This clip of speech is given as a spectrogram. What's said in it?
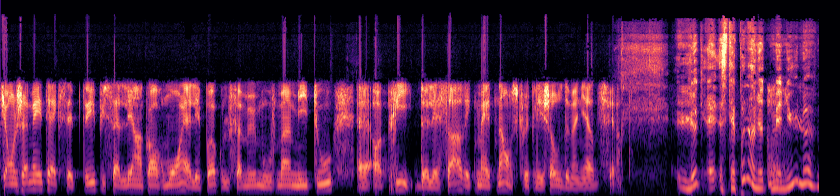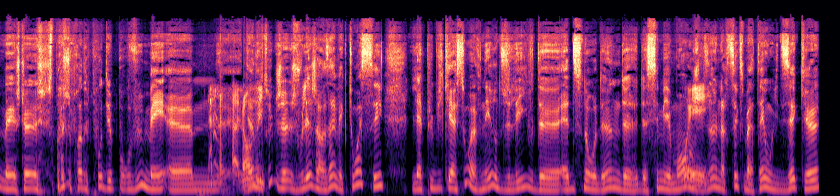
qui ont jamais été acceptées, puis ça l'est encore moins à l'époque où le fameux mouvement MeToo euh, a pris de l'essor et que maintenant on scrute les choses de manière différente. Luc, euh, c'était pas dans notre menu, là, mais je te, je sais pas, je prends pas au dépourvu, mais euh, dernier truc je, je, voulais jaser avec toi, c'est la publication à venir du livre de Ed Snowden, de, de ses mémoires. Oui. J'ai un article ce matin où il disait que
